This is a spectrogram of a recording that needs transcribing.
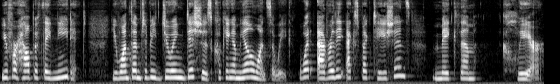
you for help if they need it. You want them to be doing dishes, cooking a meal once a week. Whatever the expectations, make them clear.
